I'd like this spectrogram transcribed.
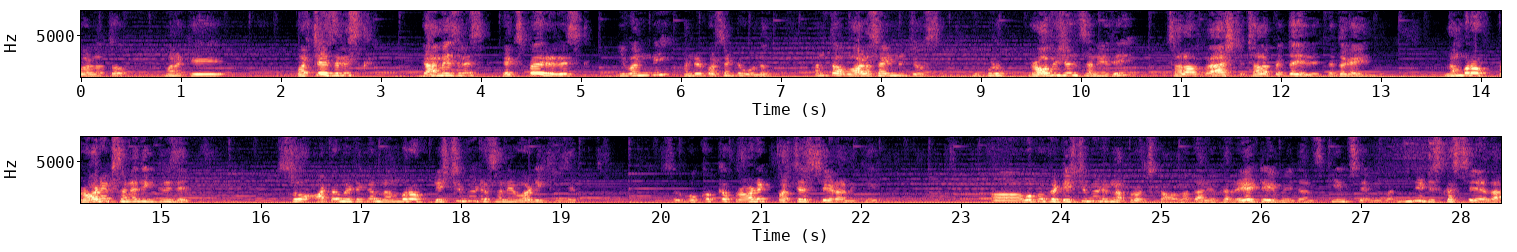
వాళ్ళతో మనకి purchase risk damage risk expiry risk ఇవన్నీ హండ్రెడ్ పర్సెంట్ ఉండదు. అంతా వాళ్ళ సైడ్ నుంచి వస్తుంది. ఇప్పుడు ప్రావిజన్స్ అనేది చాలా వ్యాస్ట్ చాలా పెద్ద పెద్దగా అయింది. నంబర్ ఆఫ్ ప్రోడక్ట్స్ అనేది ఇంక్రీజ్ అయిపోయింది. సో ఆటోమేటిక్గా నంబర్ ఆఫ్ డిస్ట్రిబ్యూటర్స్ అనేవాళ్ళు ఇంక్రీజ్ అయిపోతారు సో ఒక్కొక్క ప్రోడక్ట్ పర్చేస్ చేయడానికి ఒక్కొక్క డిస్ట్రిబ్యూటర్ని అప్రోచ్ కావాలా? దాని యొక్క రేట్ ఏమి? దాని స్కీమ్స్ ఏమి? ఇవన్నీ డిస్కస్ చేయాలా?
